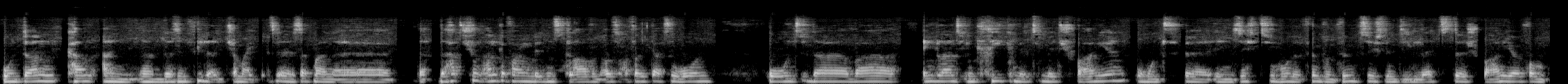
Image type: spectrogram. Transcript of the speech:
Und dann kam ein, äh, da sind viele Jamaik, äh, sag mal, äh, da, da hat es schon angefangen mit den Sklaven aus Afrika zu holen. Und da war England im Krieg mit, mit Spanien und äh, in 1655 sind die letzten Spanier vom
